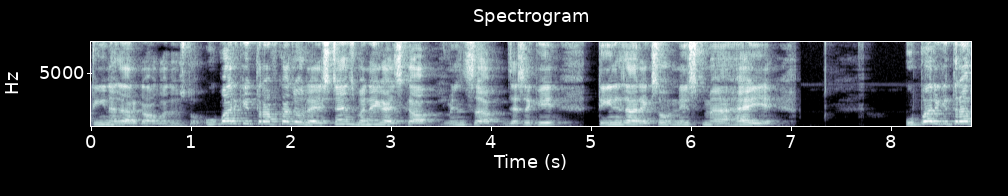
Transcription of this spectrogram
तीन हज़ार का होगा दोस्तों। ऊपर की तरफ़ का जो रेजिस्टेंस बनेगा इसका मीन्स जैसे कि तीन हज़ार एक सौ उन्नीस में है ये ऊपर की तरफ़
